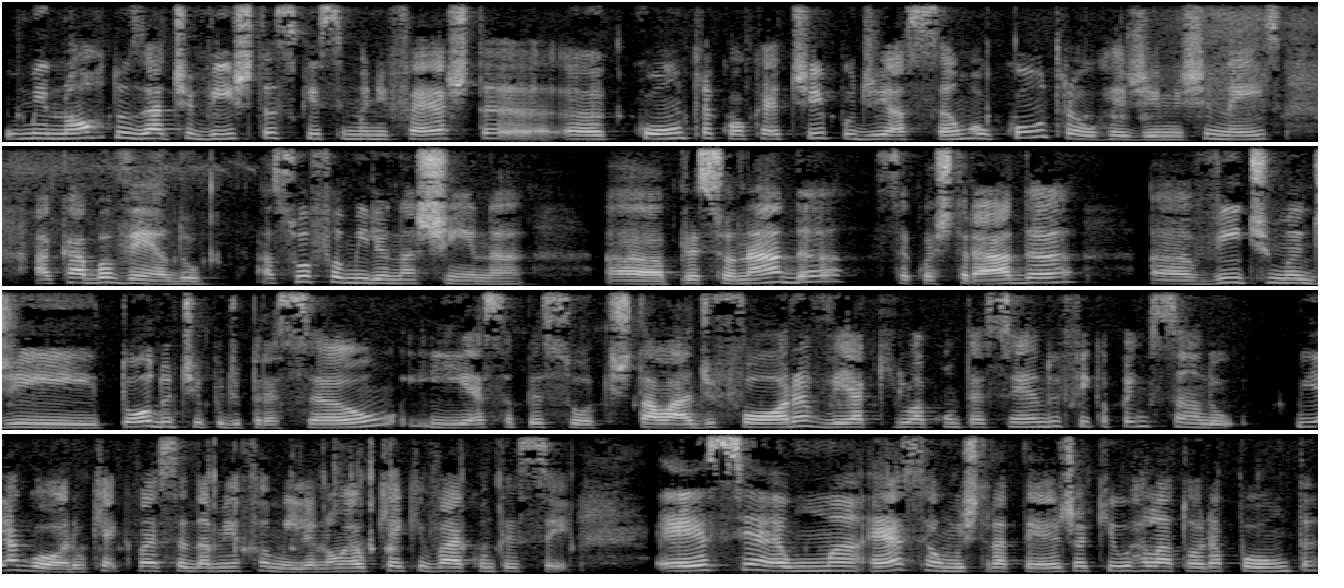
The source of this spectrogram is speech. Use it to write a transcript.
o menor dos ativistas que se manifesta uh, contra qualquer tipo de ação ou contra o regime chinês acaba vendo a sua família na China uh, pressionada, sequestrada, uh, vítima de todo tipo de pressão e essa pessoa que está lá de fora vê aquilo acontecendo e fica pensando e agora o que é que vai ser da minha família? Não é o que é que vai acontecer. Essa é uma essa é uma estratégia que o relatório aponta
